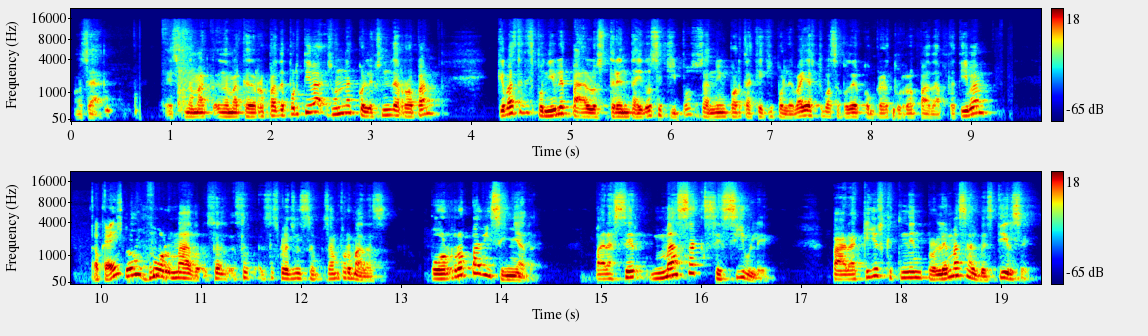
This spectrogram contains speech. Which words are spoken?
O sea, es una marca, una marca de ropa deportiva, es una colección de ropa que va a estar disponible para los 32 equipos, o sea, no importa a qué equipo le vayas, tú vas a poder comprar tu ropa adaptativa. Son formados, esas colecciones están formadas por ropa diseñada para ser más accesible para aquellos que tienen problemas al vestirse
